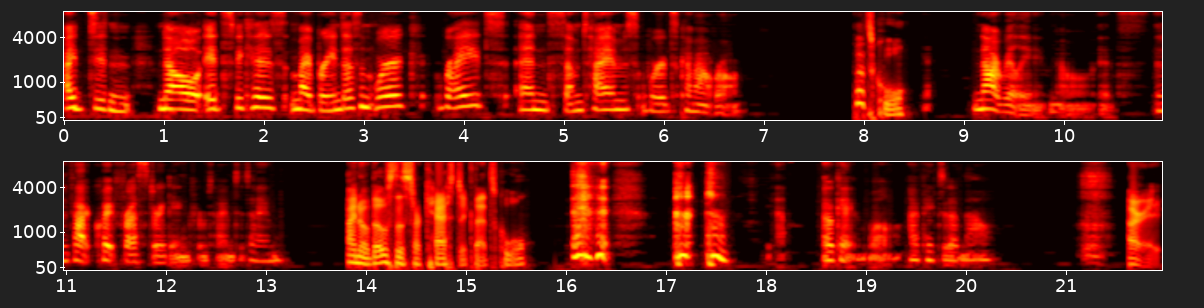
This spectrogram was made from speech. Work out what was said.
I didn't. No, it's because my brain doesn't work right, and sometimes words come out wrong. That's cool. Not really. No, it's in fact quite frustrating from time to time. I know that was the sarcastic. That's cool. yeah. Okay. Well, I picked it up now. All right,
